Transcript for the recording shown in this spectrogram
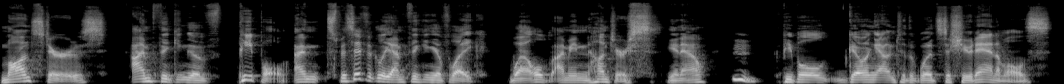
monsters. I'm thinking of people. And specifically, I'm thinking of like, well, I mean, hunters, you know? Hmm. People going out into the woods to shoot animals.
